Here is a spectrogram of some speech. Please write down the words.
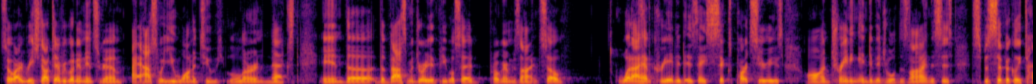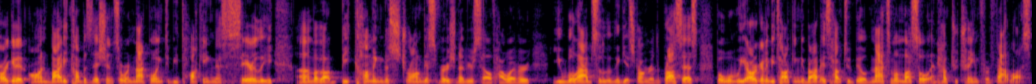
So I reached out to everybody on Instagram. I asked what you wanted to learn next, and the the vast majority of people said program design. So what I have created is a six part series on training individual design. This is specifically targeted on body composition, so we're not going to be talking necessarily um, about becoming the strongest version of yourself. However, you will absolutely get stronger in the process. But what we are going to be talking about is how to build maximum muscle and how to train for fat loss.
